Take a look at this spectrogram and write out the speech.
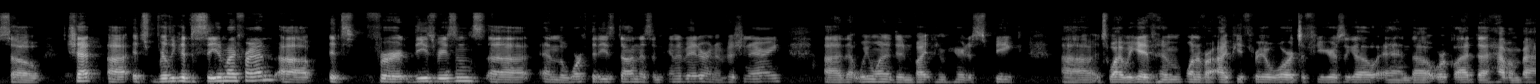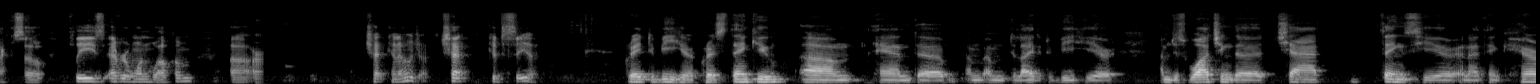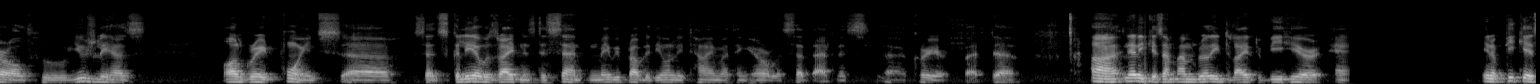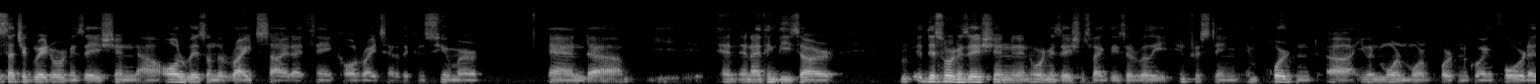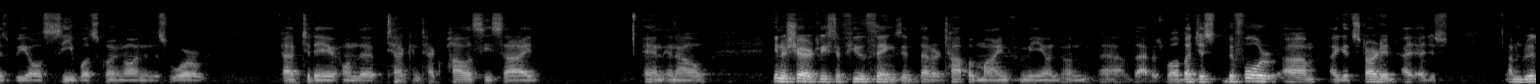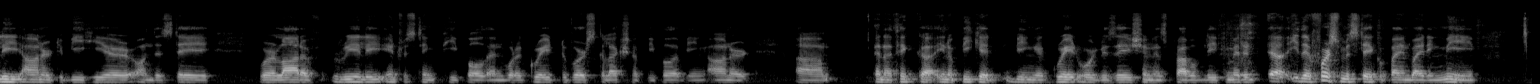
So Chet, uh, it's really good to see you, my friend. Uh, it's for these reasons uh, and the work that he's done as an innovator and a visionary uh, that we wanted to invite him here to speak. Uh, it's why we gave him one of our IP3 awards a few years ago, and uh, we're glad to have him back. So please, everyone, welcome our Chet Kanojia. Chet, good to see you. Great to be here, Chris. Thank you. Um, and I'm, I'm delighted to be here. I'm just watching the chat things here, and I think Harold, who usually has all great points, uh, said Scalia was right in his dissent, and maybe probably the only time I think Harold has said that in his uh, career. But uh, uh in any case, I'm, I'm really delighted to be here. And, you know, PK is such a great organization, uh, always on the right side, I think, all right side of the consumer. And, um, and, and I think these are this organization and organizations like these are really interesting, important, uh, even more and more important going forward as we all see what's going on in this world uh, today on the tech and tech policy side. And, and I'll, you know, share at least a few things that, that are top of mind for me on, on uh, that as well. But just before um, I get started, I, I just, I'm really honored to be here on this day where a lot of really interesting people and what a great diverse collection of people are being honored. Um, and I think, uh, you know, PK being a great organization has probably committed uh, either first mistake by inviting me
